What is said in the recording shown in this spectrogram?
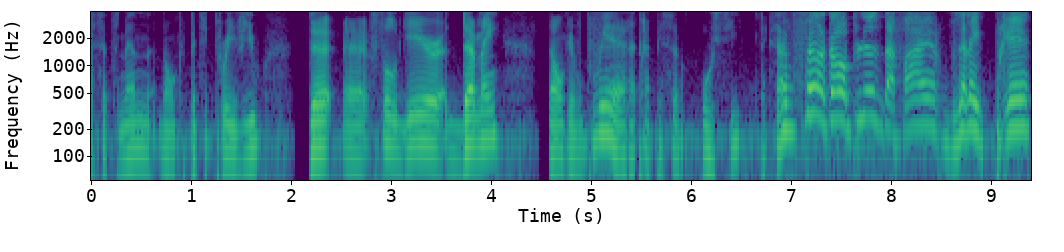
cette semaine. Donc, petit preview de Full Gear demain. Donc, vous pouvez rattraper ça aussi. ça vous fait encore plus d'affaires. Vous allez être prêts.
